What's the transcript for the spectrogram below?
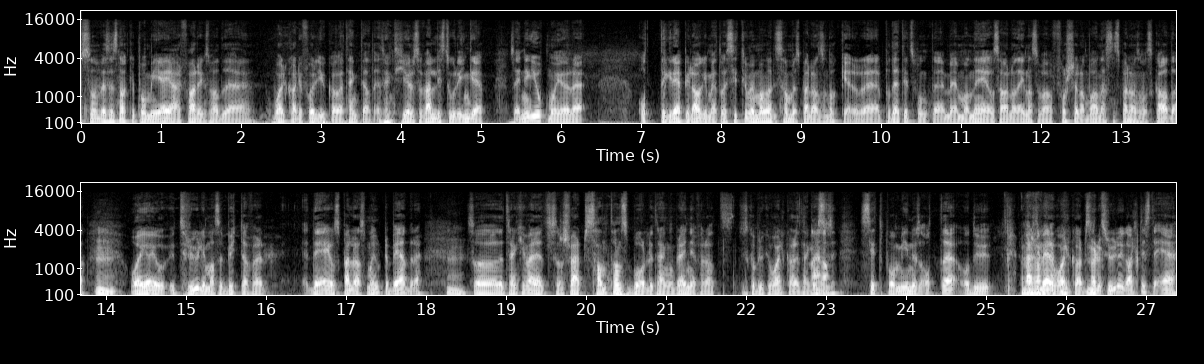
Så Hvis jeg snakker på min egen erfaring som hadde wildcard i forrige uke, og jeg tenkte at jeg trengte ikke gjøre så veldig store inngrep, så ender jeg opp med å gjøre åtte grep i laget mitt, og jeg sitter jo med mange av de samme spillerne som dere eh, på det tidspunktet, med Mané og Salah. Det eneste var forskjellene var nesten spillerne som var skada. Mm. Og jeg gjør jo utrolig masse bytter, for det er jo spillere som har gjort det bedre. Mm. Så det trenger ikke være et sånn svært sankthansbål du trenger å brenne for at du skal bruke wildcard. Jeg tenker Hvis du sitter på minus åtte, og du aktiverer sånn- aktiverer wildcard, så du- tror jeg alltid det er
